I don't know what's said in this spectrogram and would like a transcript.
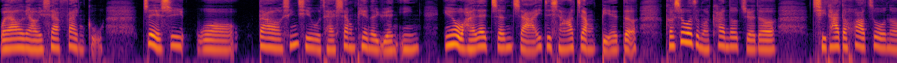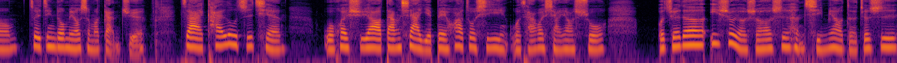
我要聊一下梵谷，这也是我到星期五才上片的原因，因为我还在挣扎，一直想要讲别的，可是我怎么看都觉得。其他的画作呢，最近都没有什么感觉。在开录之前，我会需要当下也被画作吸引，我才会想要说。我觉得艺术有时候是很奇妙的，就是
